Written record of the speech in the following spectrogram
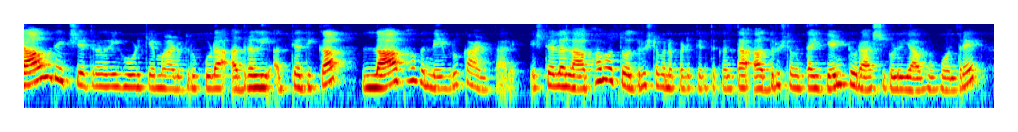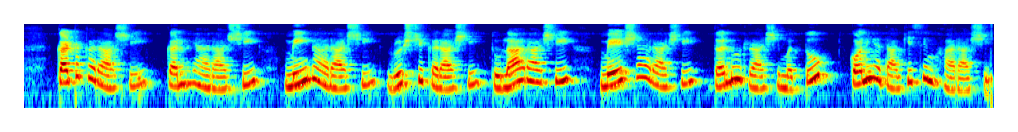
ಯಾವುದೇ ಕ್ಷೇತ್ರದಲ್ಲಿ ಹೂಡಿಕೆ ಮಾಡಿದ್ರೂ ಕೂಡ ಅದರಲ್ಲಿ ಅತ್ಯಧಿಕ ಲಾಭವನ್ನೇ ಇವರು ಕಾಣ್ತಾರೆ. ಇಷ್ಟೆಲ್ಲ ಲಾಭ ಮತ್ತು ಅದೃಷ್ಟವನ್ನು ಪಡೆದಿರತಕ್ಕಂಥ ಅದೃಷ್ಟವಂತ ಎಂಟು ರಾಶಿಗಳು ಯಾವುವು ಅಂದರೆ ಕಟಕ ರಾಶಿ, ಕನ್ಯಾ ರಾಶಿ, ಮೀನ ರಾಶಿ, ವೃಶ್ಚಿಕ ರಾಶಿ, ತುಲಾ ರಾಶಿ, ಮೇಷ ರಾಶಿ, ಧನುರ್ ರಾಶಿ ಮತ್ತು ಕೊನೆಯದಾಗಿ ಸಿಂಹ ರಾಶಿ.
